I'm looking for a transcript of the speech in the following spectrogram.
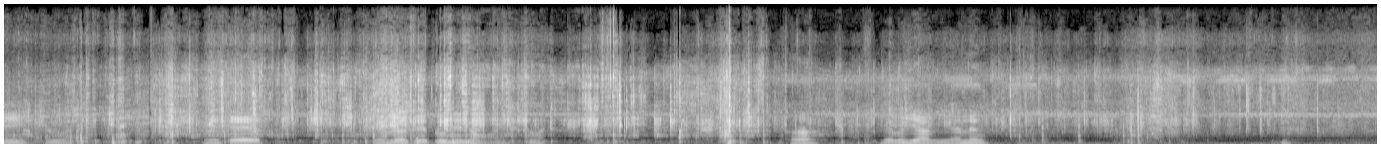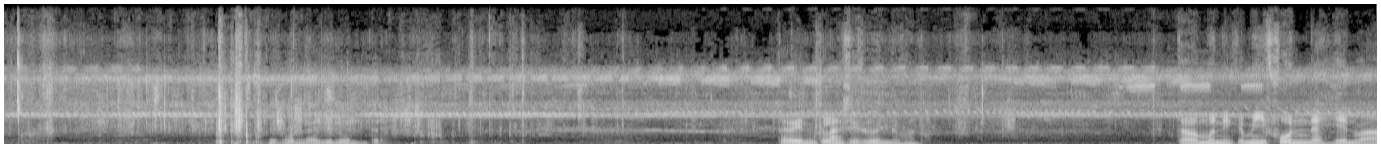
นี่ดูมีแต่ยังเหลือแต่ตัวนี้หน่อยฮะเดี๋ยวไปย่างอีกอันหนึงพี่พลเราอยู่ลุ่มตัวแต่เห็นกำลังสิคืนทุกคนแต่ว่ามื่อนี้ก็มีฝนได้เห็นว่า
